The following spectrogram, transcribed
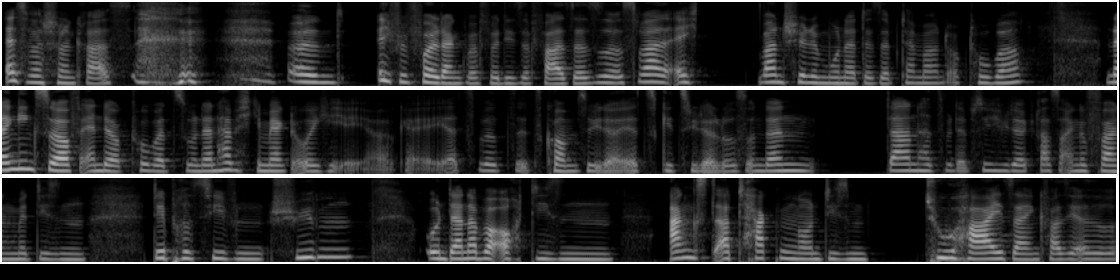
es war schon krass. und ich bin voll dankbar für diese Phase. Also es war echt, waren schöne Monate, September und Oktober. Und dann ging es so auf Ende Oktober zu und dann habe ich gemerkt, oh, okay, okay, jetzt wird's, jetzt kommt's wieder, jetzt geht's wieder los. Und dann, dann hat es mit der Psyche wieder krass angefangen mit diesen depressiven Schüben und dann aber auch diesen Angstattacken und diesem Too High sein quasi, also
